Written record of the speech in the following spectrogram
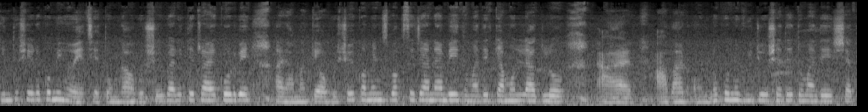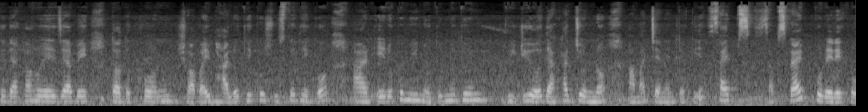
কিন্তু সেরকমই হয়েছে। তোমরা অবশ্যই বাড়িতে ট্রাই করবে। আর আমাকে অবশ্যই কমেন্টস বক্সে জানাবে তোমাদের কেমন লাগল। আর আবার অন্য কোনো ভিডিওর সাথে তোমাদের সাথে দেখা হয়ে যাবে। ততক্ষণ সবাই ভালো থেকো, সুস্থ থেকো। আর এরকমই নতুন নতুন ভিডিও দেখার জন্য আমার চ্যানেলটাকে সাবস্ক্রাইব করে রেখো।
